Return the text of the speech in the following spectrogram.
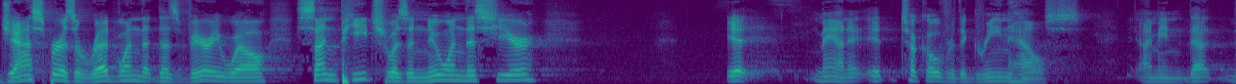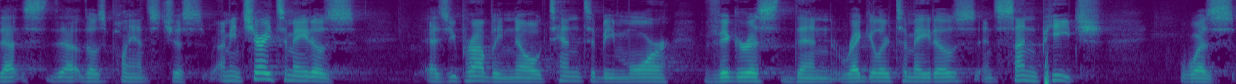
Jasper is a red one that does very well. Sun Peach was a new one this year. It, man, it, it took over the greenhouse. I mean, that, that's, that, those plants just, I mean, cherry tomatoes, as you probably know, tend to be more vigorous than regular tomatoes. And Sun Peach was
